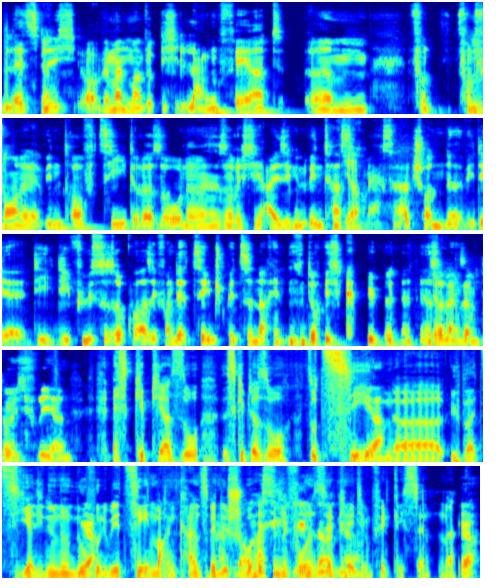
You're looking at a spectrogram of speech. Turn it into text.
letztlich, wenn man mal wirklich lang fährt, ähm, von, von Mhm. vorne der Wind drauf zieht oder so, ne, wenn du so einen richtig eisigen Wind hast, dann merkst du halt schon, ne, wie der, die, die Füße so quasi von der Zehenspitze nach hinten durchkühlen, so Ja. langsam durchfrieren. Es gibt ja so, es gibt ja so, so Zehen äh, die du nur, nur von über die Zehen machen kannst, wenn du Schuhe hast, die vorne sehr kälteempfindlich sind. Ne? Ja,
